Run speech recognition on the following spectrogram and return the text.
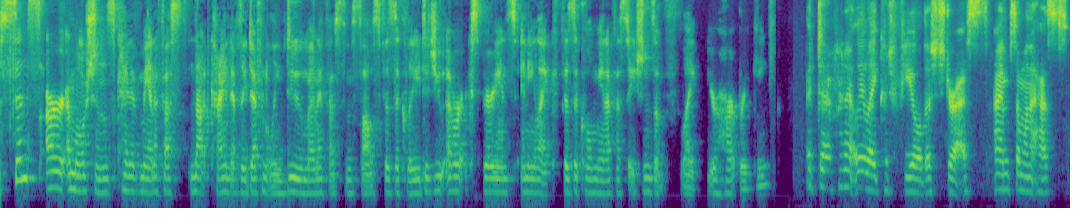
since our emotions kind of manifest not kind of they definitely do manifest themselves physically did you ever experience any like physical manifestations of like your heart breaking I definitely like could feel the stress. I'm someone that has,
